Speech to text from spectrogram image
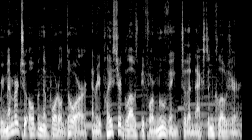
Remember to open the portal door and replace your gloves before moving to the next enclosure.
